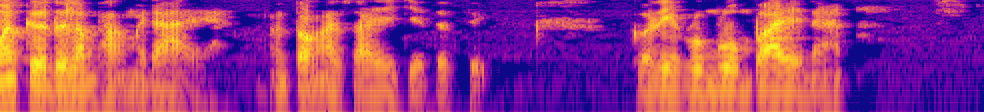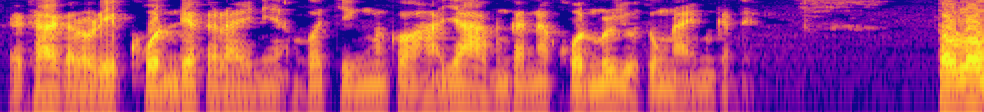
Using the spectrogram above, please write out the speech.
มันเกิดโดยลำพังไม่ได้ มันต้องอาศัยเจตสิก ก็เรียกรวมๆไปนะฮะคล้ายๆกับเราเรียกคนเรียกอะไรเนี่ย ก็จริงมันก็หายากเหมือนกันนะคนไม่รู้อยู่ตรงไหนเหมือนกันเนี่ยตกลง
